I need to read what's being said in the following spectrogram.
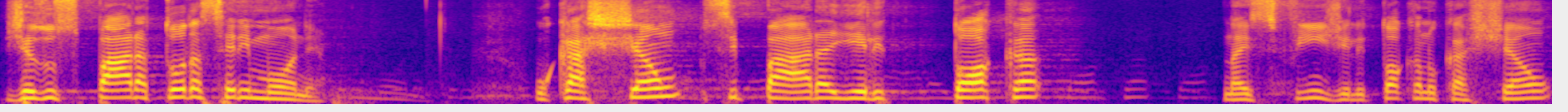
Jesus para toda a cerimônia. O caixão se para e ele toca na esfinge, ele toca no caixão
